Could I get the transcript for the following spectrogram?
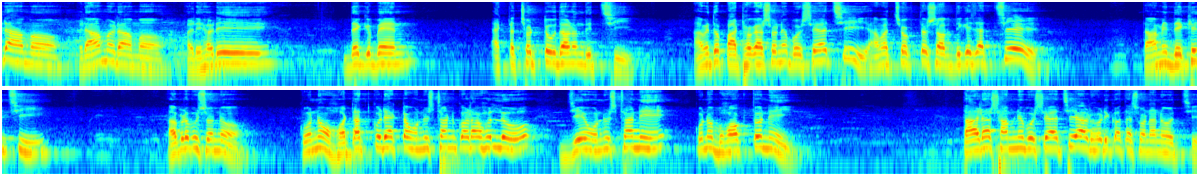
রাম রাম রাম হরে হরে দেখবেন একটা ছোট্ট উদাহরণ দিচ্ছি আমি তো পাঠক আসনে বসে আছি, আমার চোখ তো সব দিকে যাচ্ছে। তা আমি দেখেছি। প্রভু, শোনো, কোনো হঠাৎ করে একটা অনুষ্ঠান করা হলো, যে অনুষ্ঠানে কোনো ভক্ত নেই। তারা সামনে বসে আছে আর হরিকথা শোনানো হচ্ছে।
